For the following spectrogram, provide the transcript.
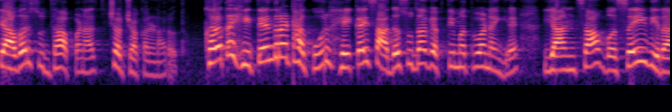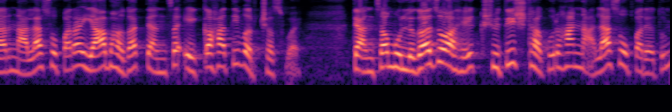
त्यावर सुद्धा आपण आज चर्चा करणार आहोत. खरं तर हितेंद्र ठाकूर हे काही साधंसुद्धा व्यक्तिमत्व नाही आहे यांचा वसई विरार नालासोपारा या भागात त्यांचं एकहाती वर्चस्व आहे. त्यांचा मुलगा जो आहे क्षितिश ठाकूर हा नालासोपाऱ्यातून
